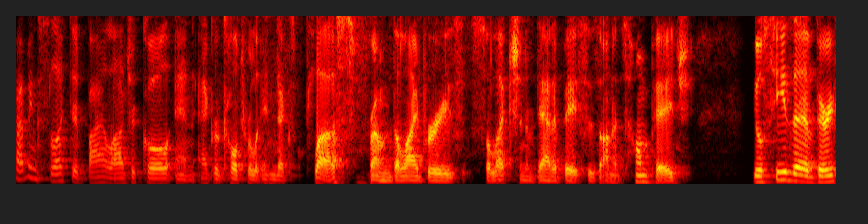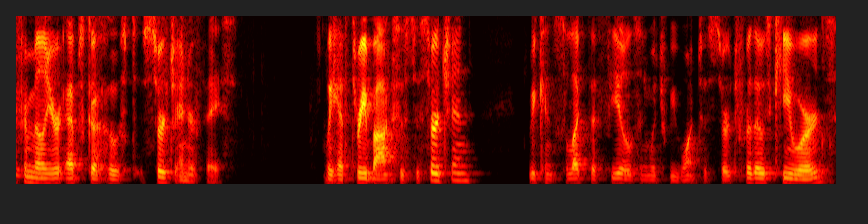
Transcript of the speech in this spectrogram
Having selected Biological and Agricultural Index Plus from the library's selection of databases on its homepage, you'll see the very familiar EBSCOhost search interface. We have three boxes to search in. We can select the fields in which we want to search for those keywords.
